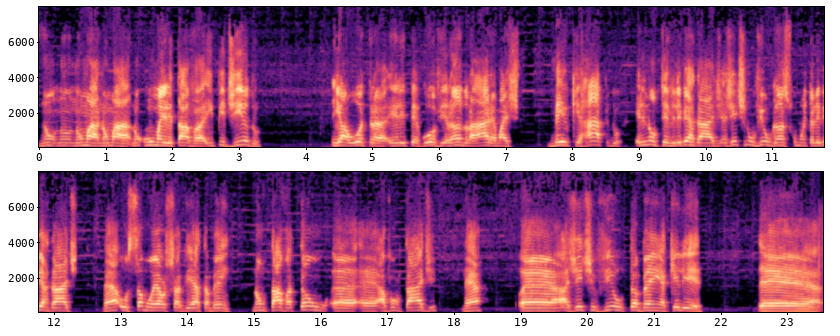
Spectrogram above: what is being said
numa, numa, uma ele estava impedido e a outra ele pegou virando na área, mas meio que rápido, ele não teve liberdade. A gente não viu o Ganso com muita liberdade. Né? O Samuel Xavier também não estava tão é, é, à vontade. Né? É, a gente viu também aquele. É,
